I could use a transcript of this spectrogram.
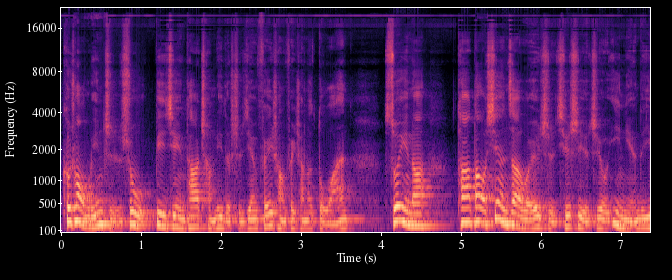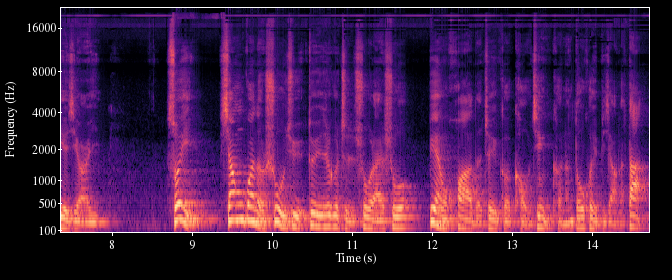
科创五零指数毕竟它成立的时间非常非常的短，所以呢，它到现在为止其实也只有一年的业绩而已。所以相关的数据对于这个指数来说，变化的这个口径可能都会比较的大。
